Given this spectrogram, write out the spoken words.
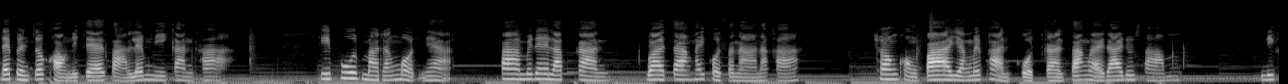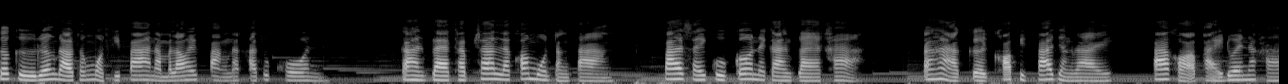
ได้เป็นเจ้าของนิตยสารเล่มนี้กันค่ะ ที่พูดมาทั้งหมดเนี่ยป้าไม่ได้รับการ ว่าจ้างให้โฆษณานะคะ ช่องของป้ายังไม่ผ่านกฎการสร้างรายได้ด้วยซ้ำนี่ก็คือเรื่องราวทั้งหมดที่ป้านำมาเล่าให้ฟังนะคะทุกคน การแปลแคปชั่นและข้อมูลต่างๆ ป้าใช้ Google ในการแปลค่ะ ถ้าหากเกิดข้อผิดพลาดอย่างไร ป้าขออภัยด้วยนะคะ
